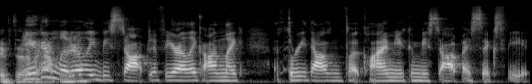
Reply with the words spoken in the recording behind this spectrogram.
If You can literally be stopped if you're like on like a 3,000 foot climb, you can be stopped by six feet.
